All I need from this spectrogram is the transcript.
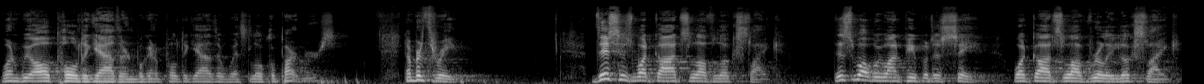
When we all pull together, and we're going to pull together with local partners. Number three, this is what God's love looks like. This is what we want people to see, what God's love really looks like.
